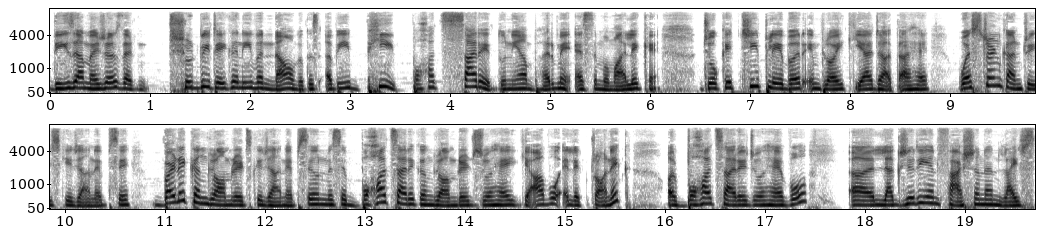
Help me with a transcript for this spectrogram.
these are measures that should be taken even now because अभी भी बहुत सारे दुनिया भर में ऐसे ममालिक हैं जो कि चीप लेबर एम्प्लॉय किया जाता है वेस्टर्न कंट्रीज़ की जानब से, बड़े कंग्लॉमरेट्स की जानब से, उनमें से बहुत सारे कंग्लॉमरेट्स जो है, या वो इलेक्ट्रॉनिक और बहुत सारे जो हैं वो luxury and fashion and life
